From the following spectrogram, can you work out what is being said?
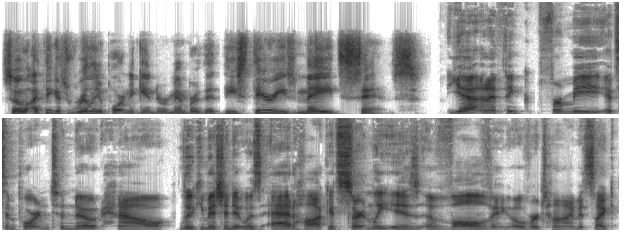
So I think it's really important again to remember that these theories made sense. Yeah, and I think for me, it's important to note how Luke, you mentioned it was ad hoc. It certainly is evolving over time. It's like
